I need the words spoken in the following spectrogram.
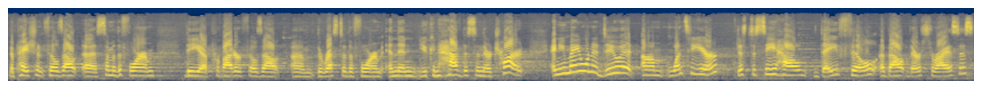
The patient fills out uh, some of the form, the uh, provider fills out um, the rest of the form, and then you can have this in their chart. And you may want to do it um, once a year just to see how they feel about their psoriasis.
